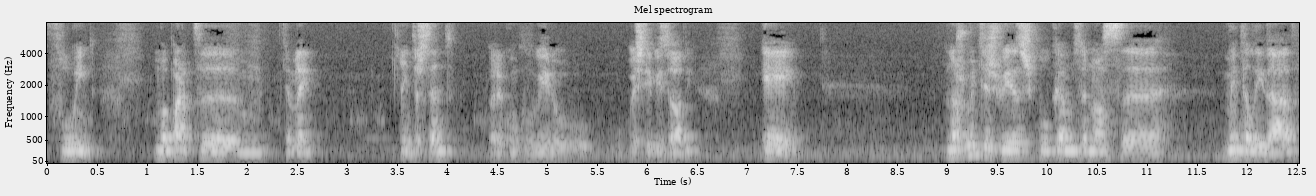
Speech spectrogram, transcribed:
fluindo. Uma parte hum, também interessante para concluir o, este episódio é nós muitas vezes colocamos a nossa mentalidade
